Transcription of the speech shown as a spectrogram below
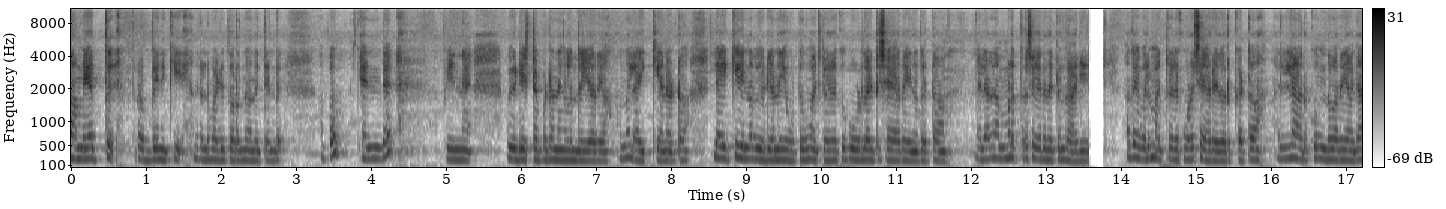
സമയത്ത് റബ്ബ് എനിക്ക് അതിനുള്ള വഴി തുറന്നു തന്നിട്ടുണ്ട്. അപ്പം എന്റെ പിന്നെ വീഡിയോ ഇഷ്ടപ്പെട്ട നിങ്ങൾ എന്ത് ചെയ്യുക ഒന്ന് ലൈക്ക് ചെയ്യണം കേട്ടോ. ലൈക്ക് ചെയ്യുന്ന വീഡിയോ ആണ് യൂട്യൂബ് മറ്റുള്ളവർക്ക് കൂടുതലായിട്ട് ഷെയർ ചെയ്യുന്നത് കേട്ടോ. അല്ലാതെ നമ്മൾ എത്ര ഷെയർ ചെയ്തിട്ടും കാര്യമില്ല. അതേപോലെ മറ്റുള്ളവർക്കും കൂടെ ഷെയർ ചെയ്ത് കൊടുക്കുക കേട്ടോ. എല്ലാവർക്കും എന്താ പറയുക ഒരു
